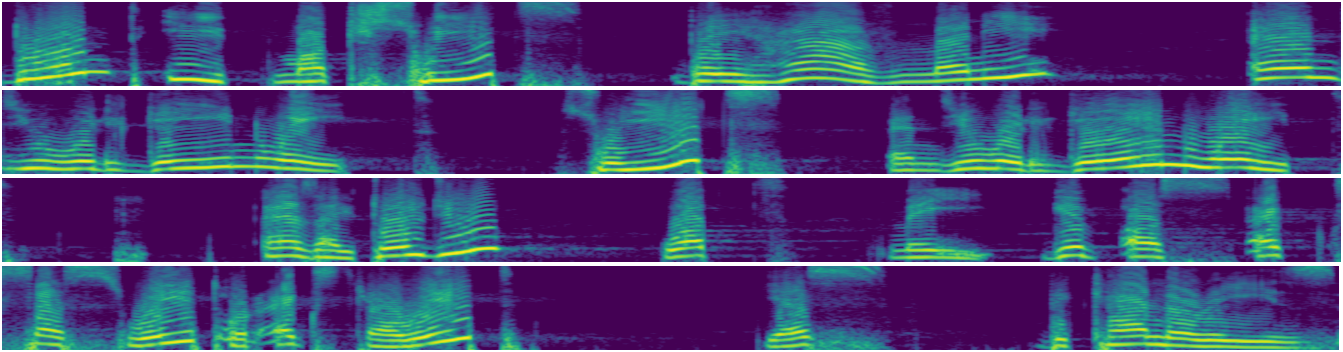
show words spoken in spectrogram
Don't eat much sweets, they have many, and you will gain weight. Sweets, and you will gain weight. As I told you, what may give us excess weight or extra weight? Yes, the calories.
